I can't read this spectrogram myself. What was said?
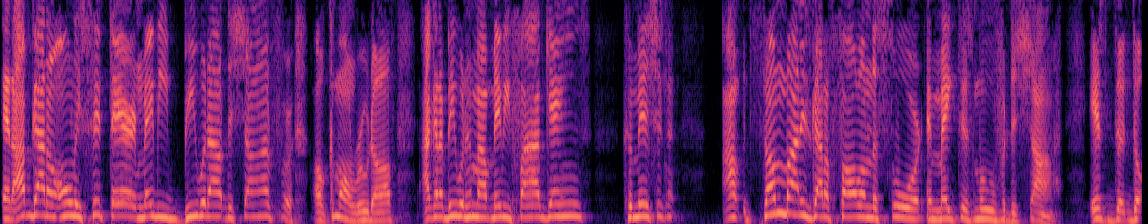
and I've got to only sit there and maybe be without Deshaun for oh come on Rudolph, I got to be with him out maybe five games, commissioner. I, somebody's got to fall on the sword and make this move for Deshaun. It's the the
